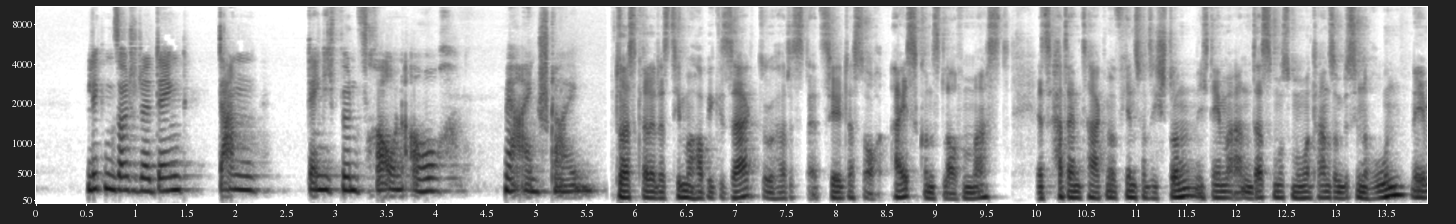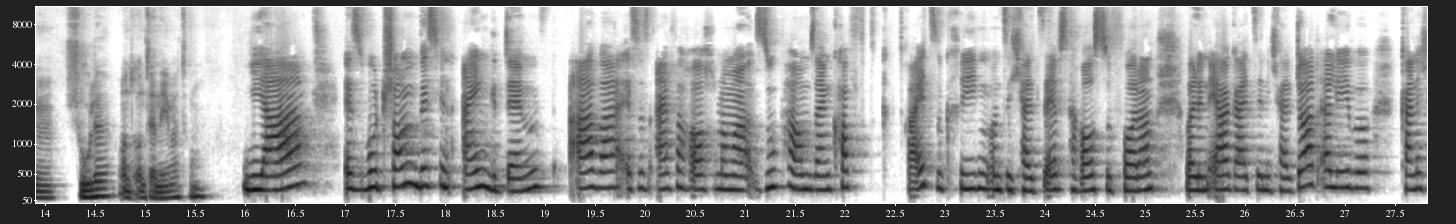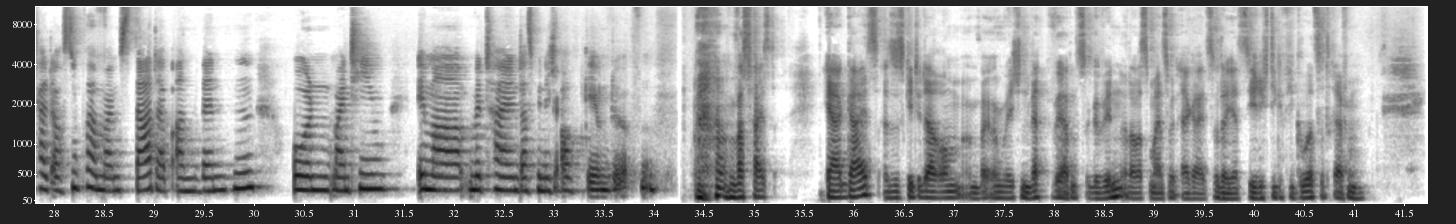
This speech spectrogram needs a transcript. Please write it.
blicken sollte oder denkt, dann denke ich, würden Frauen auch mehr einsteigen. Du hast gerade das Thema Hobby gesagt. Du hattest erzählt, dass du auch Eiskunstlaufen machst. Jetzt hat dein Tag nur 24 Stunden. Ich nehme an, das muss momentan so ein bisschen ruhen neben Schule und Unternehmertum. Ja, es wurde schon ein bisschen eingedämpft, aber es ist einfach auch nochmal super, um seinen Kopf frei zu kriegen und sich halt selbst herauszufordern, weil den Ehrgeiz, den ich halt dort erlebe, kann ich halt auch super in meinem Startup anwenden und mein Team immer mitteilen, dass wir nicht aufgeben dürfen. Was heißt Ehrgeiz? Also es geht dir darum, bei irgendwelchen Wettbewerben zu gewinnen oder was meinst du mit Ehrgeiz oder jetzt die richtige Figur zu treffen?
